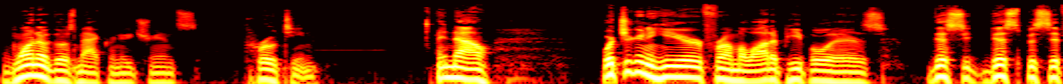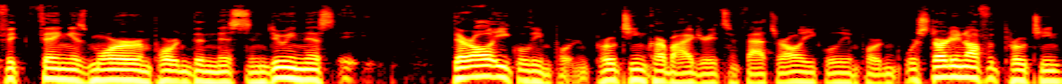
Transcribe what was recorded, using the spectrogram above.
one of those macronutrients, protein. And now, what you're going to hear from a lot of people is this this specific thing is more important than this, and doing this they're all equally important. Protein, carbohydrates, and fats are all equally important. We're starting off with protein,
